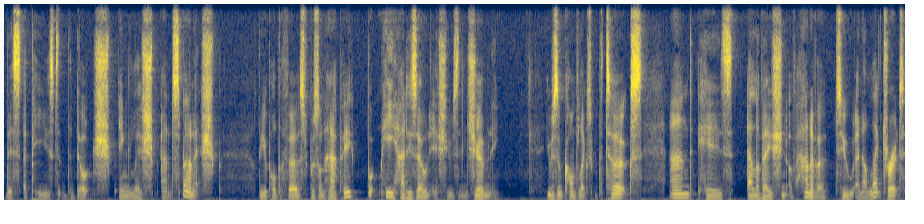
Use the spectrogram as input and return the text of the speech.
This appeased the Dutch, English, and Spanish. Leopold I was unhappy, but he had his own issues in Germany. He was in conflict with the Turks, and his elevation of Hanover to an electorate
